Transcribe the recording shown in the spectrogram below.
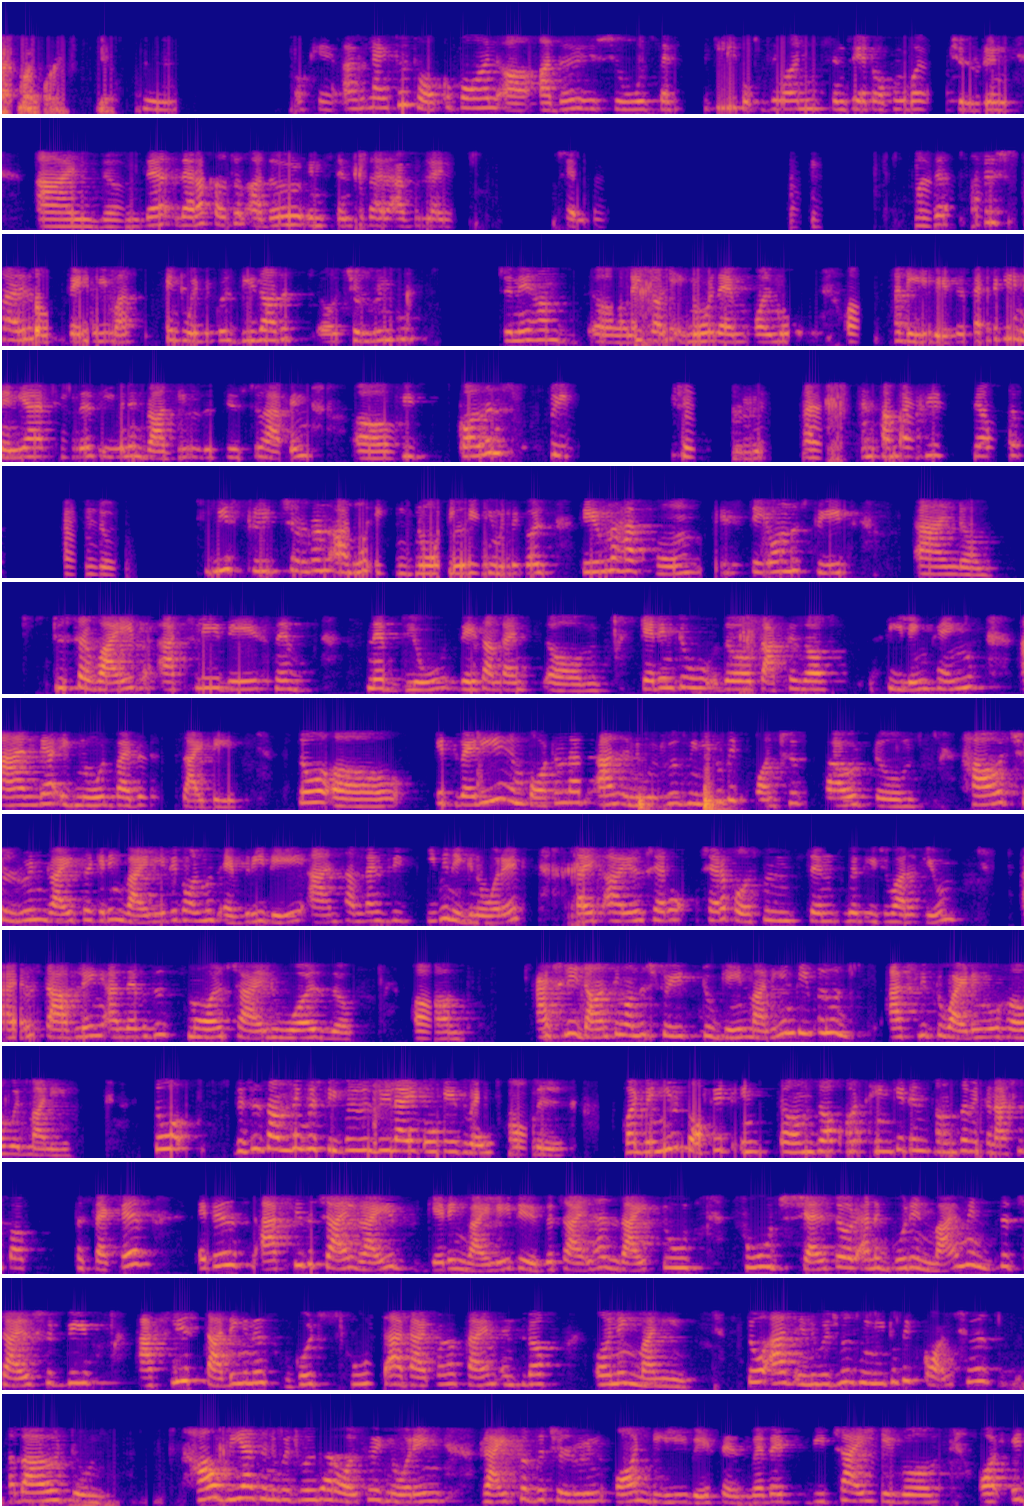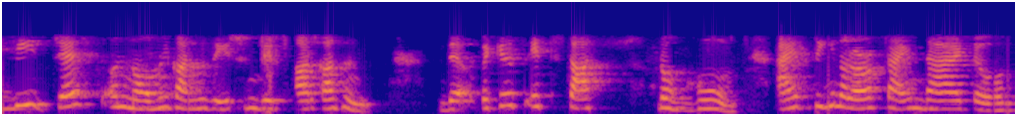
That's my point. Yeah. Hmm. Okay, I would like to talk upon uh, other issues, specifically focusing on since we are talking about children, and um, there there are certain other instances that I would like to share. The other issue I very much into it because these are the uh, children who जिन्हें हम uh, ignore them almost on a daily basis. Specifically in India, I've seen this even in Brazil. This used to happen. Uh, we call them street children, and in some countries they also these street children are more ignored because they don't have home. They stay on the streets, and um, to survive, actually they snip snip glue. They sometimes um, get into the practice of stealing things, and they are ignored by the society. So uh, it's very important that as individuals we need to be conscious about um, how children rights are getting violated almost every day and sometimes we even ignore it like i'll share a, share a personal instance with each one of you i was traveling and there was a small child who was uh, actually dancing on the street to gain money and people were actually providing her with money so this is something which people will be like okay it's very normal but when you talk it in terms of or think it in terms of international perspective it is actually the child rights getting violated. The child has right to food, shelter, and a good environment. The child should be actually studying in a good school at that point of time instead of earning money. So as individuals, we need to be conscious about um, how we as individuals are also ignoring rights of the children on daily basis, whether it be child labor or it be just a normal conversation with our cousins. The, because it starts from home. I've seen a lot of time that uh,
